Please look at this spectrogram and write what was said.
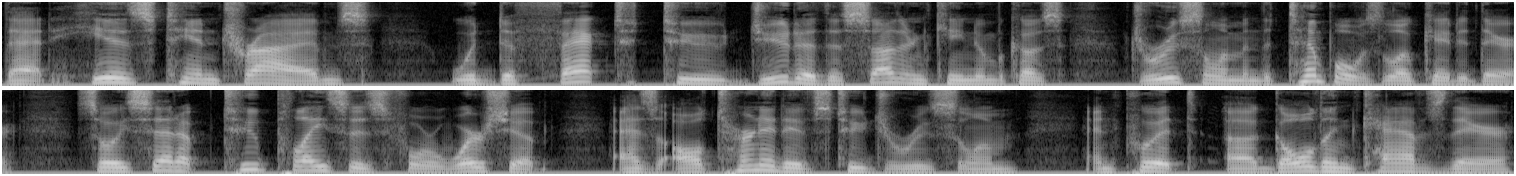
that his ten tribes would defect to Judah, the southern kingdom, because Jerusalem and the temple was located there. So he set up two places for worship as alternatives to Jerusalem and put uh, golden calves there,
